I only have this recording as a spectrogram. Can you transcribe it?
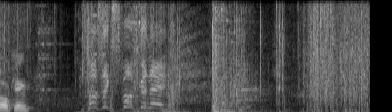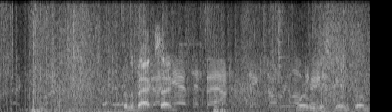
Smoking. Tossing smoke grenade! From the backside, Gas inbound. Safe zone where we just came from.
